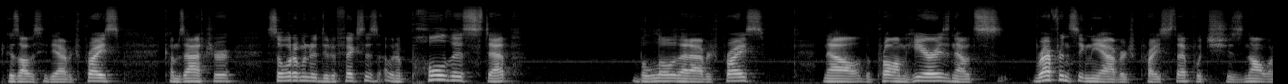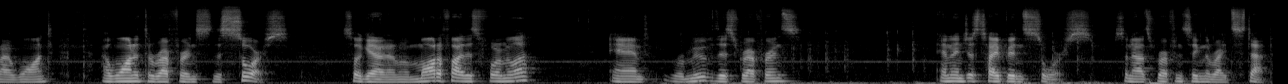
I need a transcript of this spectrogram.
because obviously the average price comes after. So what I'm going to do to fix this, I'm going to pull this step below that average price. Now the problem here is now it's referencing the average price step, which is not what I want. I want it to reference the source. So again, I'm going to modify this formula and remove this reference and then just type in source. So now it's referencing the right step.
